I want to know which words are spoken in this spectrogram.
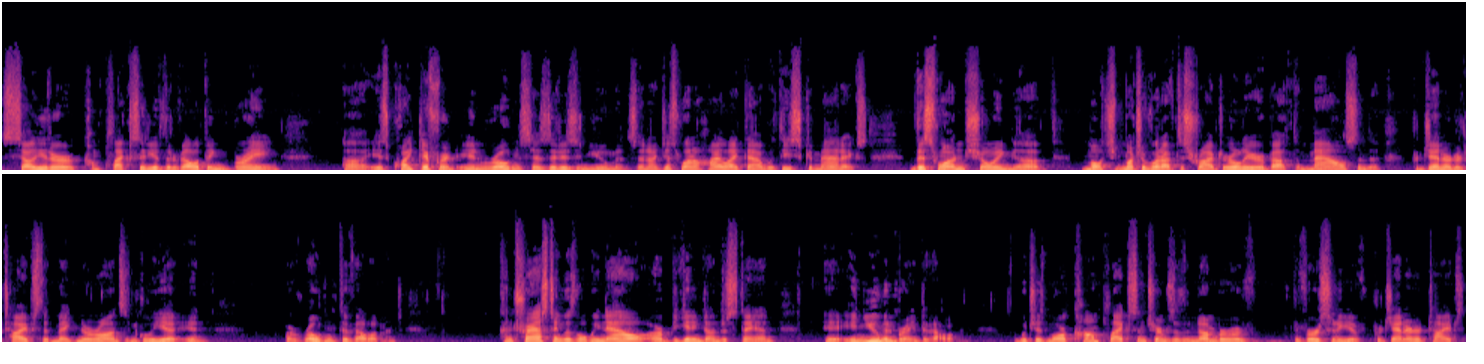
cellular complexity of the developing brain uh, is quite different in rodents as it is in humans. And I just want to highlight that with these schematics. This one showing uh, much, much of what I've described earlier about the mouse and the progenitor types that make neurons and glia in a rodent development, contrasting with what we now are beginning to understand in human brain development, which is more complex in terms of the number of diversity of progenitor types,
